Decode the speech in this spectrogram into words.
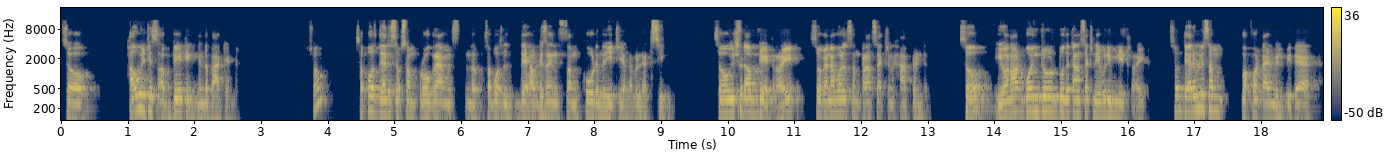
so how it is updating in the backend. So suppose there is some programs, in the, suppose they have designed some code in the ETL level, let's see. So it should update, right? So whenever some transaction happened, so you are not going to do the transaction every minute, right? So there will be some buffer time will be there.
